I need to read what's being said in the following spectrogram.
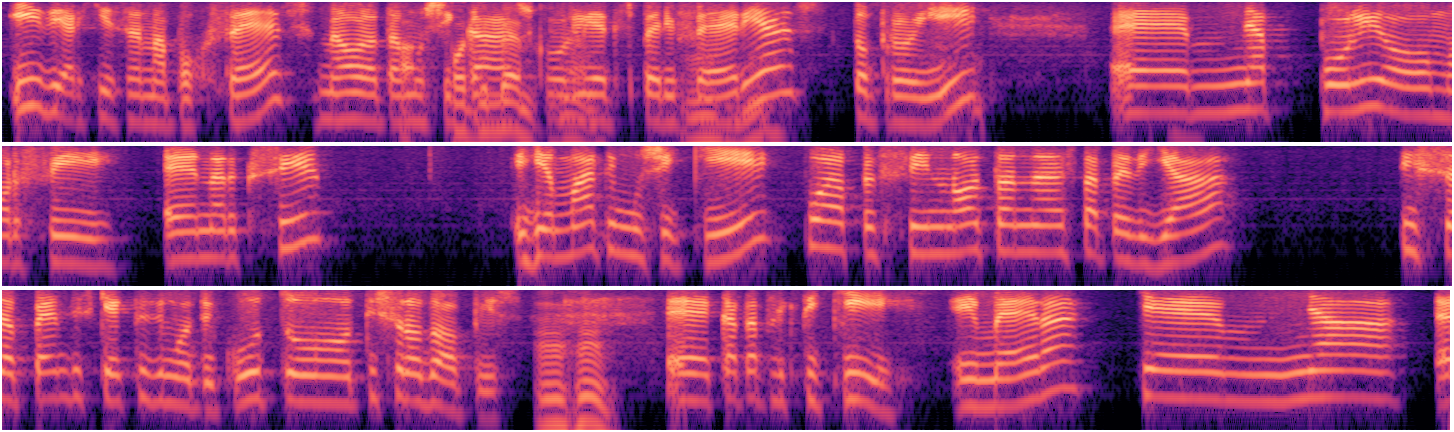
Ήδη αρχίσαμε από χθες με όλα τα Από την μουσικά Πέμπτη, σχολεία ναι. της περιφερειας το πρωί. Ε, μια πολύ όμορφη έναρξη γεμάτη μουσική που απευθυνόταν στα παιδιά της ε, πέμπτης και έκτης δημοτικού του, της Ροδόπης. Μμμ. Ε, καταπληκτική ημέρα και μια, ε,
